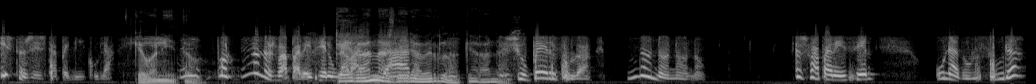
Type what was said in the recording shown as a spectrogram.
Esto es esta película. Qué bonito. Mm, por- no nos va a parecer una Qué ganas de ir a verla, mm, qué ganas. Superflua. No, no, no, no. Nos va a parecer una dulzura,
